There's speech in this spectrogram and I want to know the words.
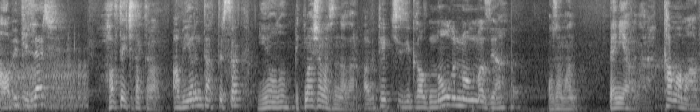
Abi piller. Hafta içi taktıralım. Abi yarın taktırsak. Niye oğlum? Bitme aşamasındalar. Abi tek çizgi kaldı. Ne olur ne olmaz ya. O zaman beni yarın ara. Tamam abi.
